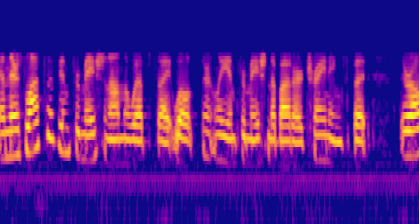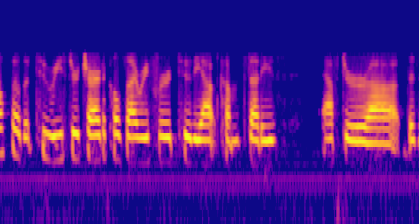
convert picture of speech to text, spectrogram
And there's lots of information on the website. Well, it's certainly information about our trainings, but there are also the two research articles I referred to, the outcome studies after uh, the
